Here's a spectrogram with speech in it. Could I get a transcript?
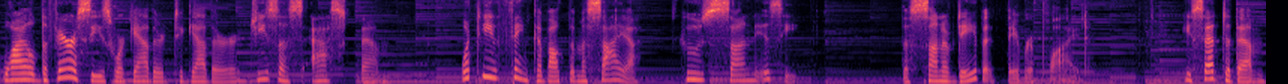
While the Pharisees were gathered together, Jesus asked them, What do you think about the Messiah? Whose son is he? The son of David, they replied. He said to them,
